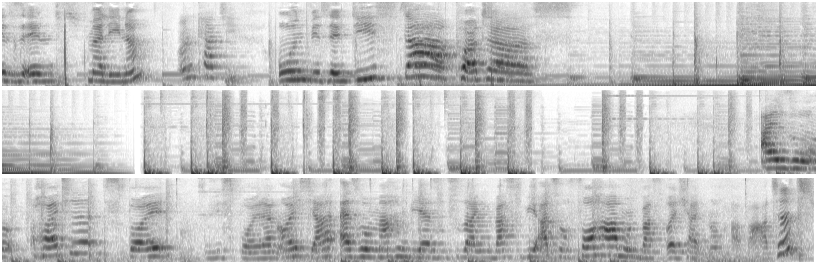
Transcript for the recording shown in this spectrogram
Wir sind Marlene und Kathi. und wir sind die Star Potters. Also heute spoil wir spoilern euch, ja. Also machen wir sozusagen, was wir alles noch vorhaben und was euch halt noch erwartet.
